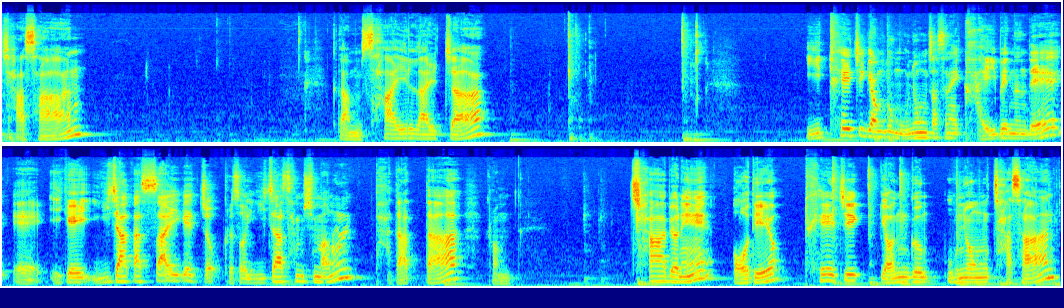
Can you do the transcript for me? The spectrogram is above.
자산. 그다음 4일 날짜 이 퇴직연금 운용자산에 가입했는데 예, 이게 이자가 쌓이겠죠. 그래서 이자 30만 원을 받았다. 그럼 차변에 어디에요? 퇴직연금 운용자산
